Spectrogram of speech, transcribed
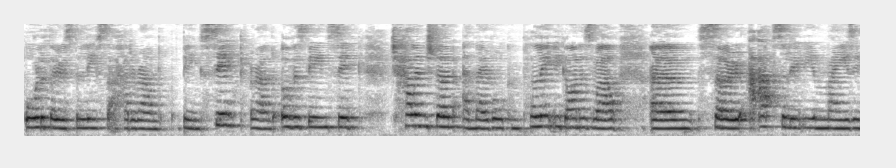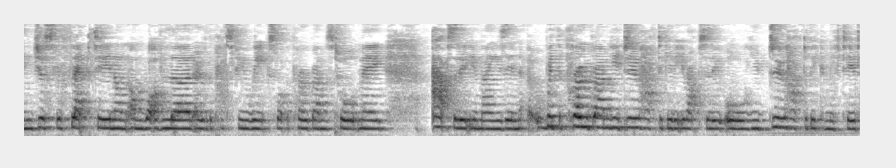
All of those beliefs that I had around being sick, around others being sick, challenged them and they have all completely gone as well. Um, so absolutely amazing, just reflecting on, on what I've learned over the past few weeks, what the programme's taught me. Absolutely amazing. With the programme, you do have to give it your absolute all. You do have to be committed.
